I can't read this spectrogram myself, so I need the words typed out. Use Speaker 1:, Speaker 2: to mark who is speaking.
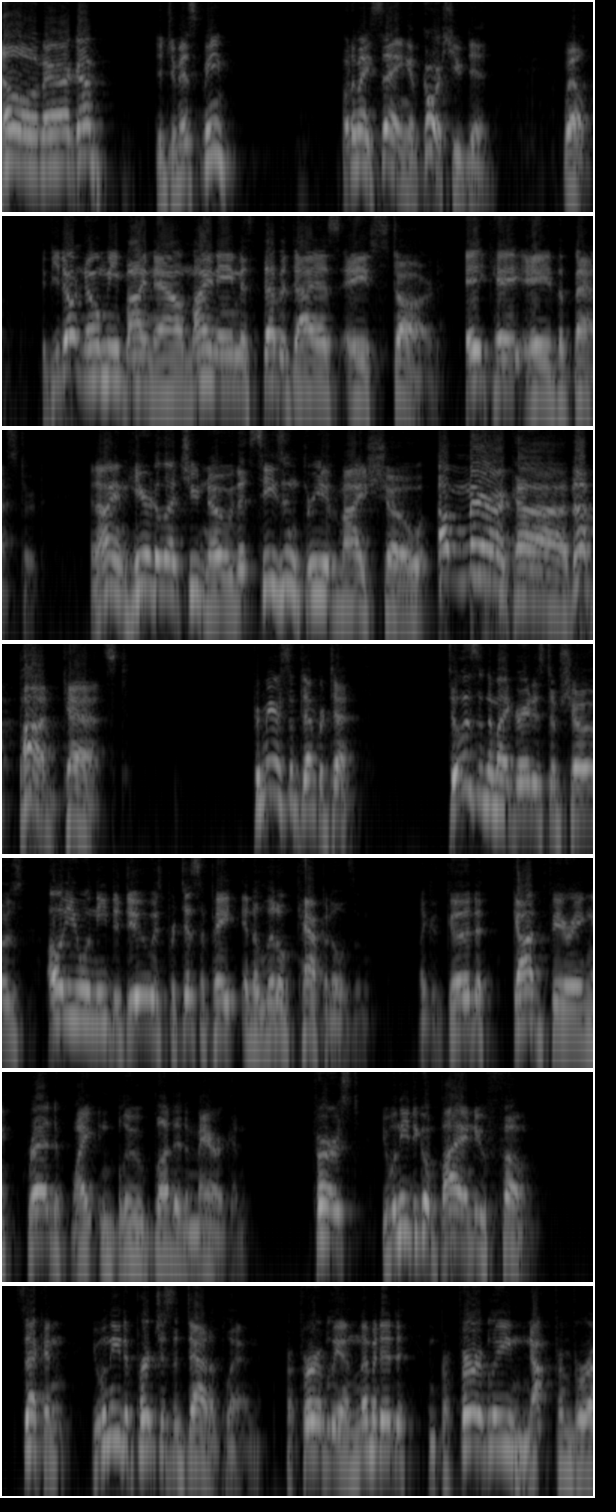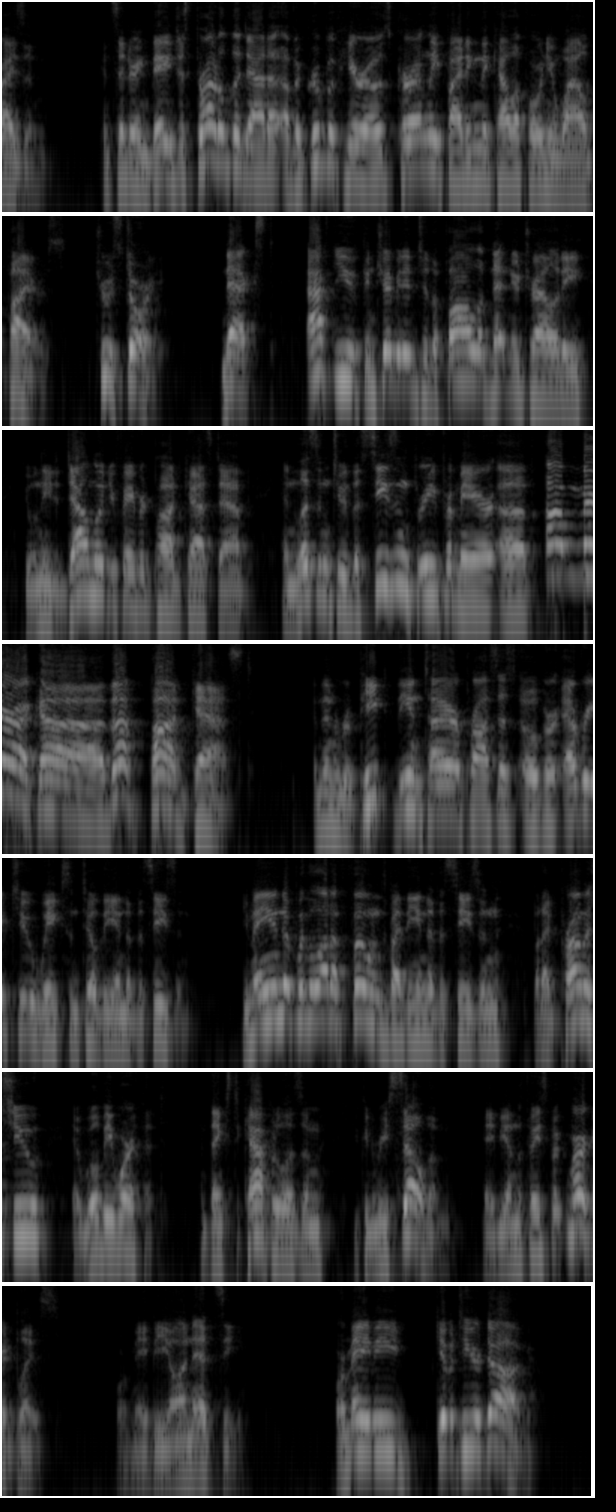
Speaker 1: Hello, America! Did you miss me? What am I saying? Of course you did. Well, if you don't know me by now, my name is Thebadias A. Stard, aka The Bastard, and I am here to let you know that season 3 of my show, America, the podcast, premieres September 10th. To listen to my greatest of shows, all you will need to do is participate in a little capitalism, like a good, God fearing, red, white, and blue blooded American. First, you will need to go buy a new phone. Second, you will need to purchase a data plan, preferably unlimited, and preferably not from Verizon, considering they just throttled the data of a group of heroes currently fighting the California wildfires. True story. Next, after you've contributed to the fall of net neutrality, you will need to download your favorite podcast app and listen to the season 3 premiere of America, the podcast, and then repeat the entire process over every two weeks until the end of the season. You may end up with a lot of phones by the end of the season, but I promise you it will be worth it. And thanks to capitalism, you can resell them, maybe on the Facebook Marketplace, or maybe on Etsy, or maybe give it to your dog.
